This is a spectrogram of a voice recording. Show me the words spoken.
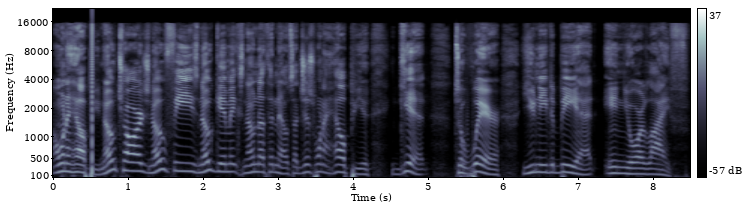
I want to help you. No charge, no fees, no gimmicks, no nothing else. I just want to help you get to where you need to be at in your life.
